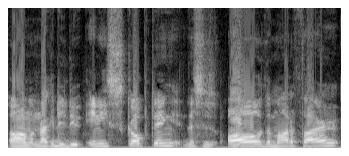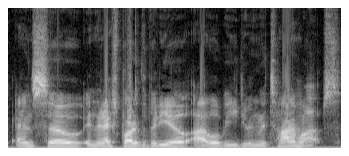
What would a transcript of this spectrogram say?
Um, I'm not going to do any sculpting. This is all the modifier, and so in the next part of the video, I will be doing the time-lapse.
